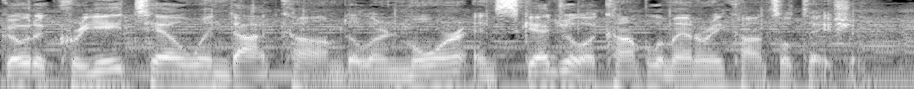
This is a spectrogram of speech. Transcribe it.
Go to createtailwind.com to learn more and schedule a complimentary consultation.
